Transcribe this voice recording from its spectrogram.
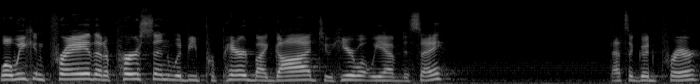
Well, we can pray that a person would be prepared by God to hear what we have to say. That's a good prayer.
